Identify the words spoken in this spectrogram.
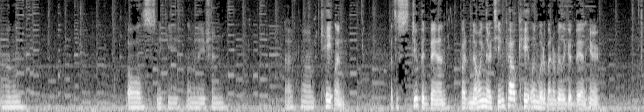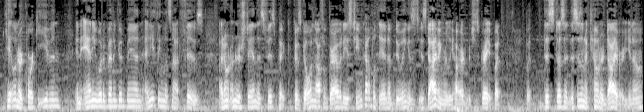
Um, Balls, Sneaky, LemonNation, Davcom, Caitlyn. That's a stupid ban. But knowing their team comp, Caitlyn would have been a really good ban here. Caitlyn or Corki even, and Annie would have been a good ban. Anything that's not Fizz. I don't understand this Fizz pick because going off of Gravity's team comp, what they end up doing is, is diving really hard, which is great. But but this doesn't. This isn't a counter diver, you know.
